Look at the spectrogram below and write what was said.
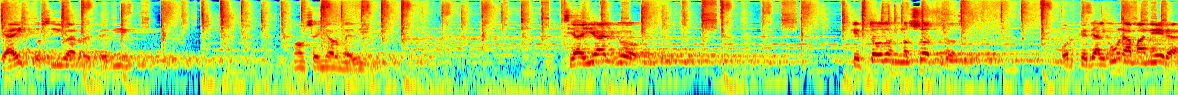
que a esto se iba a referir Monseñor Medina. Si hay algo que todos nosotros, porque de alguna manera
